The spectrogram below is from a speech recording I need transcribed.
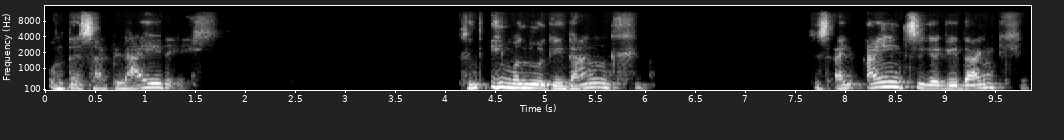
und deshalb leide ich. Es sind immer nur Gedanken. Es ist ein einziger Gedanke.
